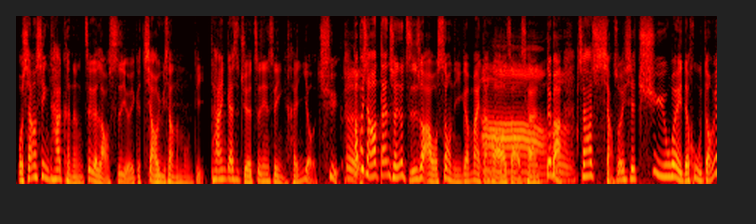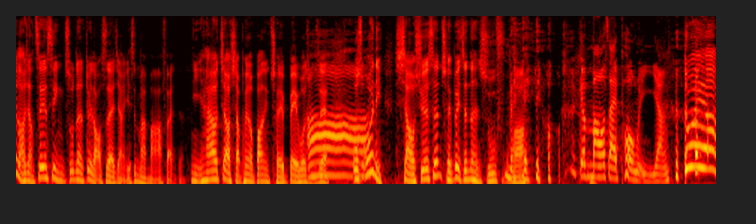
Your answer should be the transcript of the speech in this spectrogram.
我相信他可能这个老师有一个教育上的目的，他应该是觉得这件事情很有趣，嗯、他不想要单纯就只是说啊，我送你一个麦当劳的早餐，哦、对吧？嗯、所以他想说一些趣味的互动。因为老实讲，这件事情说真的，对老师来讲也是蛮麻烦的。你还要叫小朋友帮你捶背或什么之类。哦、我说，我问你，小学生捶背真的很舒服吗？没有，跟猫在碰一样。对啊，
